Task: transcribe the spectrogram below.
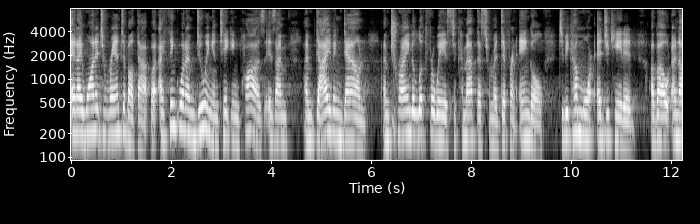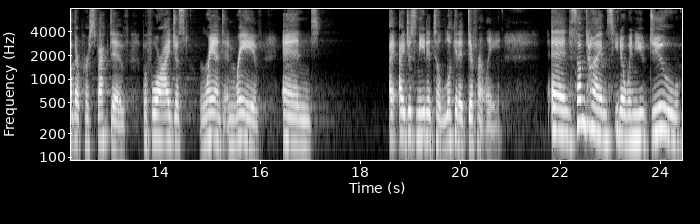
and I wanted to rant about that, but I think what I'm doing in taking pause is I'm I'm diving down. I'm trying to look for ways to come at this from a different angle, to become more educated about another perspective before I just rant and rave. And I, I just needed to look at it differently. And sometimes, you know, when you do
